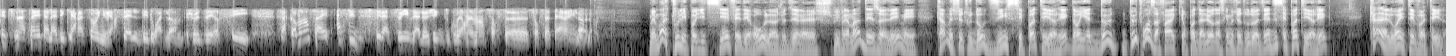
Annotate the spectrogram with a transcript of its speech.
c'est une atteinte à la Déclaration universelle des droits de l'homme. Je veux dire, c'est ça commence à être assez difficile à suivre la logique du gouvernement sur ce sur ce terrain-là. là. Mais moi, tous les politiciens fédéraux, là, je veux dire, euh, je suis vraiment désolé, mais quand M. Trudeau dit c'est pas théorique, d'abord, il y a deux, deux, trois affaires qui n'ont pas d'allure dans ce que M. Trudeau a dit. Il dit c'est pas théorique quand la loi a été votée, là,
